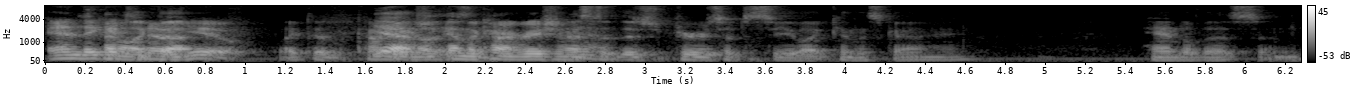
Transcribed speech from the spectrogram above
and they Kinda get to like know that. you, like the Yeah, congregation and, and the congregation has to. Yeah. There's periods have to see like, can this guy handle this? And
